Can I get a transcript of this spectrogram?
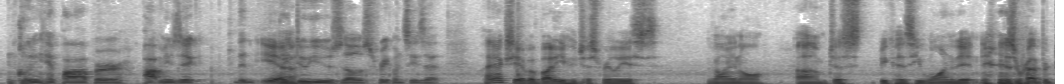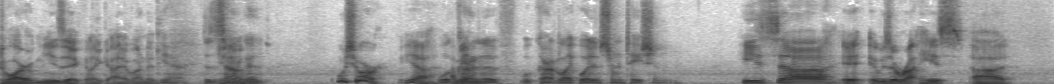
including hip hop or pop music, they, Yeah. they do use those frequencies that I actually have a buddy who just released vinyl, um, just because he wanted it in his repertoire of music. Like I wanted. yeah. Does it sound know? good? Well, sure. Yeah. What I kind mean, of what kind of, like what instrumentation? he's uh, it, it was a he's uh,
